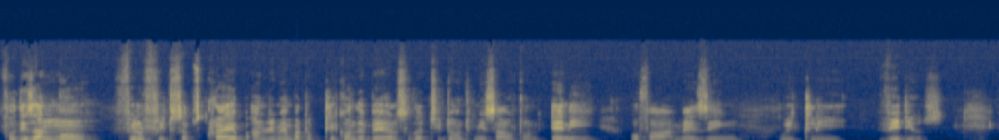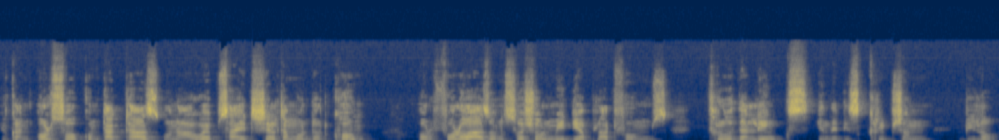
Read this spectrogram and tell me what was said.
For this and more, Feel free to subscribe and remember to click on the bell so that you don't miss out on any of our amazing weekly videos. You can also contact us on our website sheltermode.com or follow us on social media platforms through the links in the description below.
